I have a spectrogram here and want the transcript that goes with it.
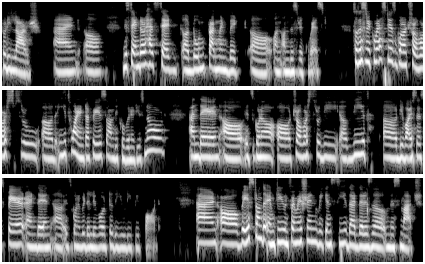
pretty large. And the sender has said don't fragment bit on, on this request. So this request is going to traverse through the ETH1 interface on the Kubernetes node and then uh, it's going to uh, traverse through the uh, VETH uh, devices pair, and then uh, it's going to be delivered to the UDP pod. And uh, based on the MTU information, we can see that there is a mismatch.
